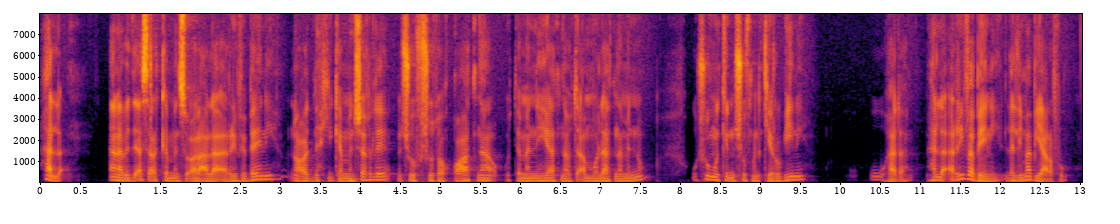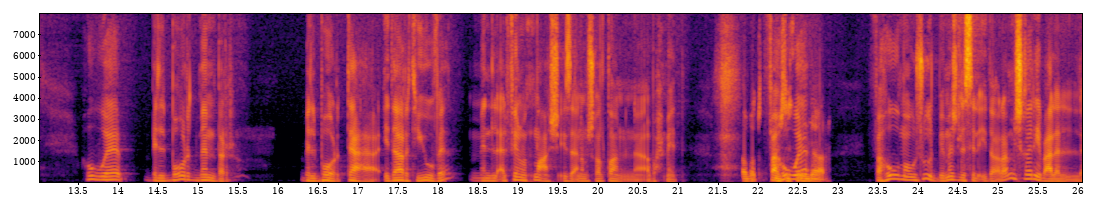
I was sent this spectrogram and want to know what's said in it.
هلا أنا بدي أسألك كم من سؤال على ريفي بيني. نقعد نحكي كم من شغلة نشوف شو توقعاتنا وتمنياتنا وتأملاتنا منه وشو ممكن نشوف من كيروبيني. وهذا هلا أريفابيني للي ما بيعرفوا هو بال board member بال board تاع إدارة يوفي من 2012 إذا أنا مش غلطان أبو حميد. فهو فهو موجود بمجلس الإدارة مش غريب على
